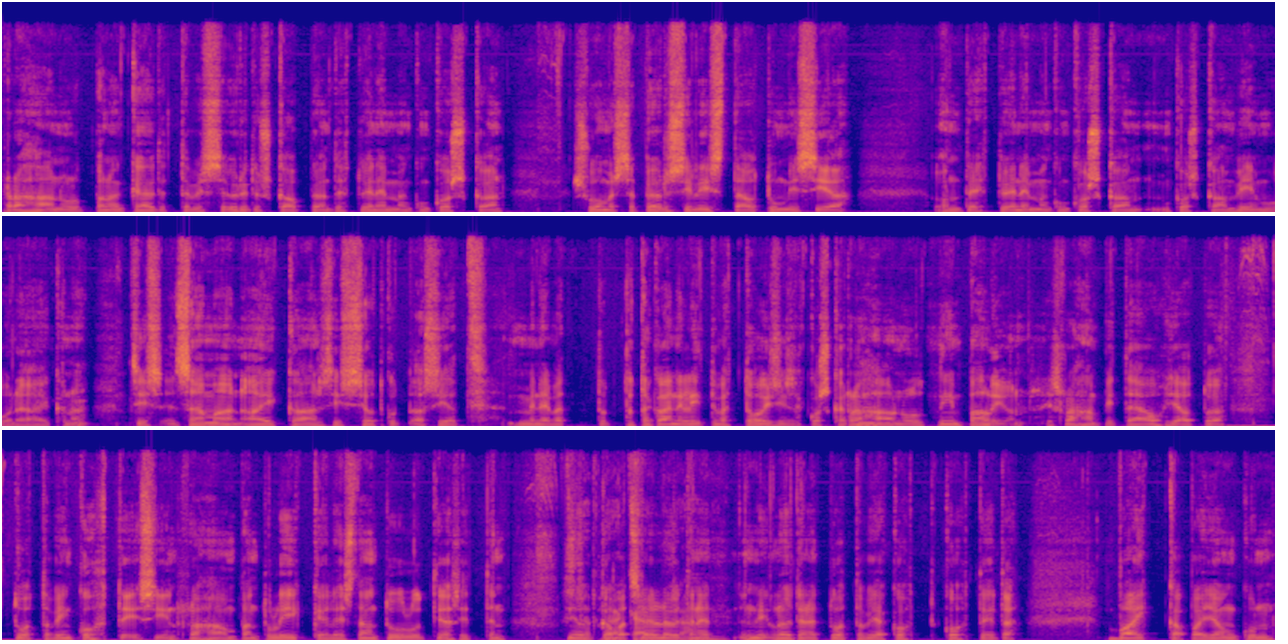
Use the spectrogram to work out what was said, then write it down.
Rahaa on ollut paljon käytettävissä, yrityskauppoja on tehty enemmän kuin koskaan. Suomessa pörssilistautumisia on tehty enemmän kuin koskaan, koskaan viime vuoden aikana. Siis samaan aikaan siis jotkut asiat menevät, totta kai ne liittyvät toisiinsa, koska rahaa on ollut niin paljon. Siis rahan pitää ohjautua tuottaviin kohteisiin. Raha on pantu liikkeelle, sitä on tullut ja sitten ne, jotka ovat löytäneet, niin, löytäneet tuottavia kohteita, vaikkapa jonkun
